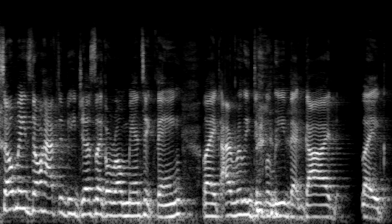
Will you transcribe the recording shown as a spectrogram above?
soulmates don't have to be just like a romantic thing. Like, I really do believe that God, like,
